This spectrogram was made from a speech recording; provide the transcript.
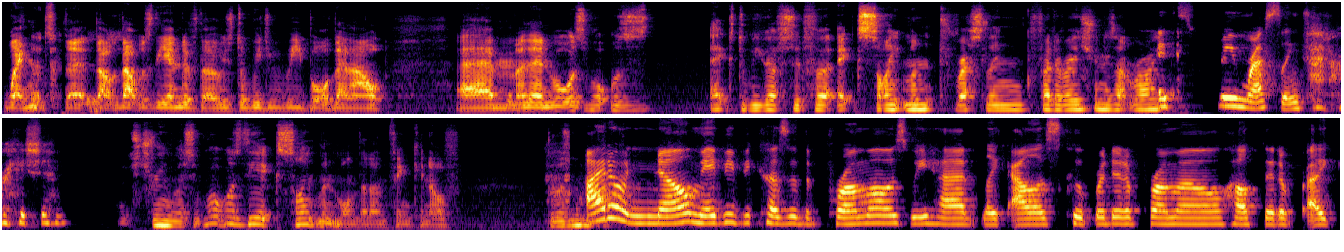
went. That, that, that was the end of those. WWE bought them out. Um, and then what was what was XWF stood for Excitement Wrestling Federation? Is that right? Extreme Wrestling Federation. Extreme Wrestling. What was the Excitement one that I'm thinking of? I don't know. Maybe because of the promos we had, like Alice Cooper did a promo, Hulk did a like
